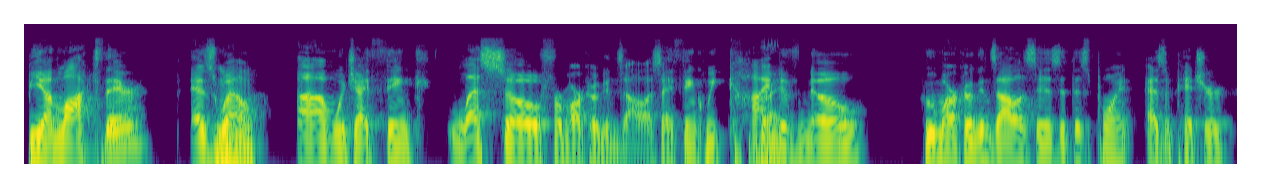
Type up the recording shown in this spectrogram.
be unlocked there as well, mm-hmm. um, which I think less so for Marco Gonzalez. I think we kind right. of know who Marco Gonzalez is at this point as a pitcher.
